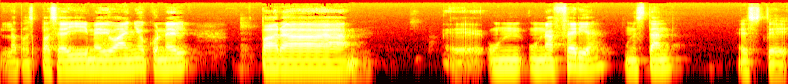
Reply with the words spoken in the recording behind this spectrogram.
la pasé ahí medio año con él para eh, una feria, un stand. Este,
